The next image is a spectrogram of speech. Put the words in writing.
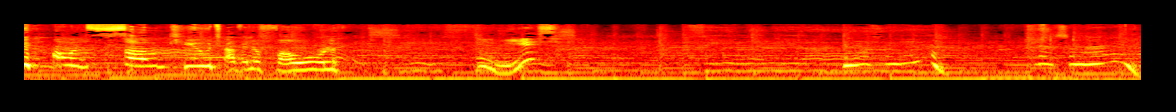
oh, it's so cute having a foal. There he is. Can I have some here? Can I honey?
